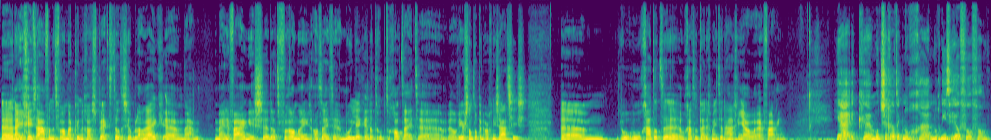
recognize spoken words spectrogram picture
Uh, nou, je geeft aan van het veranderkundige aspect, dat is heel belangrijk. Uh, nou mijn ervaring is uh, dat verandering is altijd moeilijk en dat roept toch altijd wel weerstand op in organisaties. Um, hoe, hoe, gaat dat, hoe gaat dat bij de gemeente Den Haag in jouw ervaring? Ja, ik uh, moet zeggen dat ik nog, uh, nog niet heel veel van,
